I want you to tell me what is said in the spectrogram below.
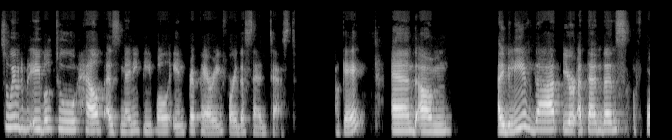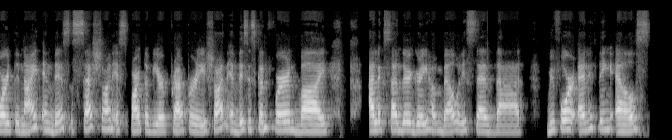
so we would be able to help as many people in preparing for the said test. Okay? And um, I believe that your attendance for tonight in this session is part of your preparation. And this is confirmed by Alexander Graham Bell when he said that before anything else,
